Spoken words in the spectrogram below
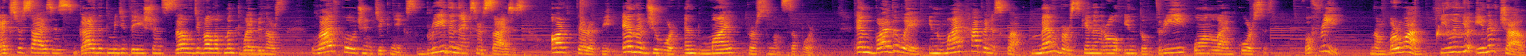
exercises, guided meditations, self-development webinars, life coaching techniques, breathing exercises, art therapy, energy work, and my personal support. And by the way, in my Happiness Club, members can enroll into three online courses for free. Number one, healing your inner child.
